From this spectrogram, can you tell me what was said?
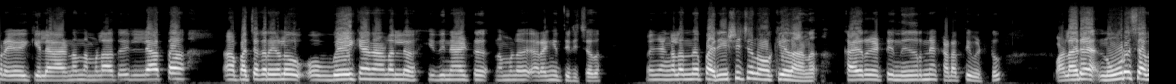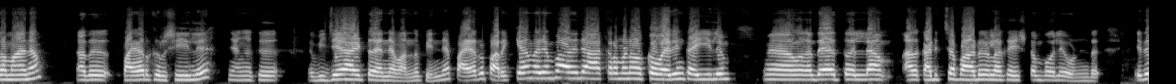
പ്രയോഗിക്കില്ല. കാരണം നമ്മൾ അത് ഇല്ലാത്ത പച്ചക്കറികൾ ഉപയോഗിക്കാനാണല്ലോ ഇതിനായിട്ട് നമ്മൾ ഇറങ്ങി തിരിച്ചത് അപ്പൊ ഞങ്ങളൊന്ന് പരീക്ഷിച്ച് നോക്കിയതാണ്. കയറ് കെട്ടി നീറിനെ കടത്തി വിട്ടു വളരെ നൂറ് ശതമാനം അത് പയർ കൃഷിയിൽ ഞങ്ങൾക്ക് വിജയമായിട്ട് തന്നെ വന്നു. പിന്നെ പയർ പറിക്കാൻ വരുമ്പോൾ അതിന്റെ ആക്രമണമൊക്കെ വരും കയ്യിലും അദ്ദേഹത്തും എല്ലാം അത് കടിച്ച പാടുകളൊക്കെ ഇഷ്ടം പോലെ ഉണ്ട്. ഇത്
